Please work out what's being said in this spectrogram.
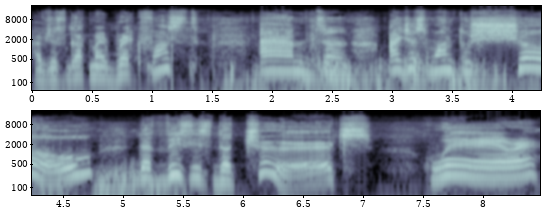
I've just got my breakfast and uh, I just want to show that this is the church where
